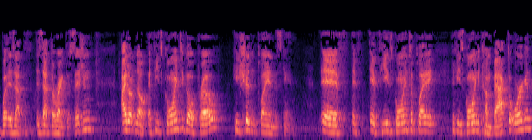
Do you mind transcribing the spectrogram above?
But is that is that the right decision? I don't know. If he's going to go pro, he shouldn't play in this game. If if if he's going to play, if he's going to come back to Oregon,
